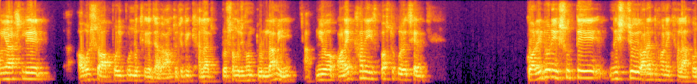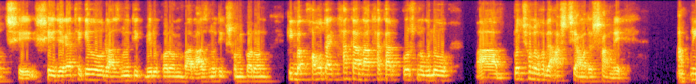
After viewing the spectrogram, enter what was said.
নিয়ে আসলে অবশ্য অপরিপূর্ণ থেকে যাবে। আন্তর্জাতিক খেলার প্রসঙ্গ যখন তুললামই, আপনিও অনেকখানি স্পষ্ট করেছেন করিডোর ইস্যুতে নিশ্চয়ই অনেক ধরনের খেলা হচ্ছে। সেই জায়গা থেকেও রাজনৈতিক মেরুকরণ বা রাজনৈতিক সমীকরণ কিংবা ক্ষমতায় থাকা না থাকার প্রশ্নগুলো আহ প্রচ্ছন্নভাবে আসছে আমাদের সামনে। আপনি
